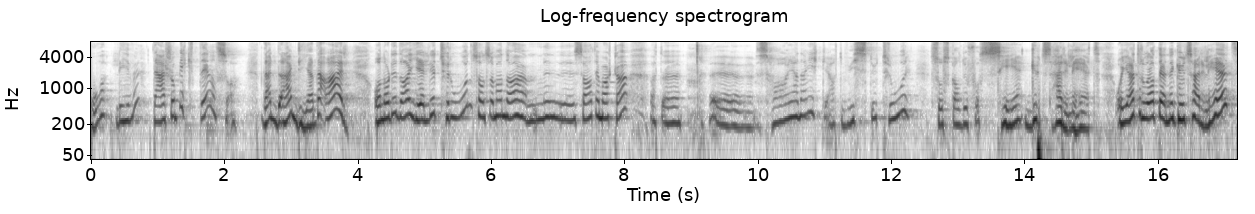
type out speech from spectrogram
og livet. Det er så mektig, altså. Det er, det er det det er. Og når det da gjelder troen, sånn som han da mm, sa til Martha at uh, uh, Sa jeg deg ikke at hvis du tror, så skal du få se Guds herlighet? Og jeg tror at denne Guds herlighet,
